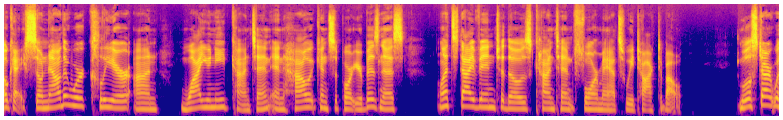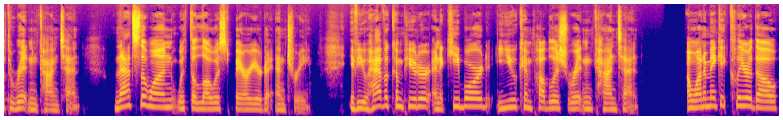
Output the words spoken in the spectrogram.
Okay, so now that we're clear on why you need content and how it can support your business, let's dive into those content formats we talked about. We'll start with written content. That's the one with the lowest barrier to entry. If you have a computer and a keyboard, you can publish written content. I want to make it clear, though,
